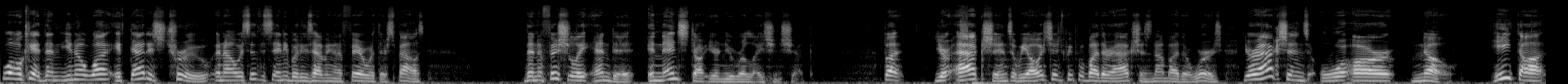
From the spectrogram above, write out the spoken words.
Well, okay, then you know what? If that is true, and I always say this to anybody who's having an affair with their spouse, then officially end it and then start your new relationship. But your actions, and we always judge people by their actions, not by their words, your actions are no. He thought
